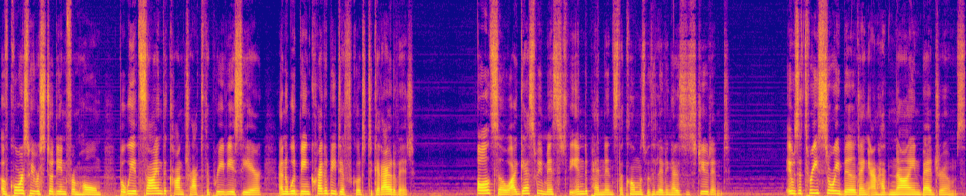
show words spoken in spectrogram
Of course, we were studying from home, but we had signed the contract the previous year and it would be incredibly difficult to get out of it. Also, I guess we missed the independence that comes with living as a student. It was a three story building and had nine bedrooms.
